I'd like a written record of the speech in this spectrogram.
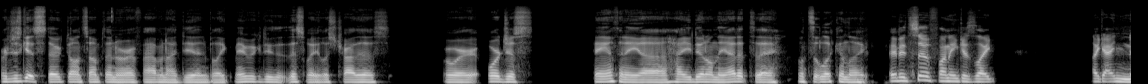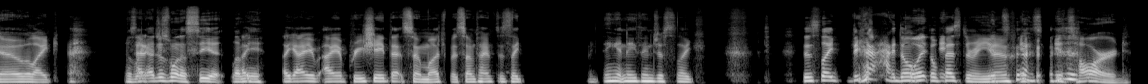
or just get stoked on something. Or if I have an idea and be like, maybe we could do it this way. Let's try this. Or, or just, hey, Anthony, uh, how you doing on the edit today? What's it looking like? and it's so funny because like like i know like I was like, I- I, just want to see it. Let me. like i i appreciate that so much but sometimes it's like like dang it nathan just like just like I don't Well, it- don't pester me you know it's, it's, it's hard.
